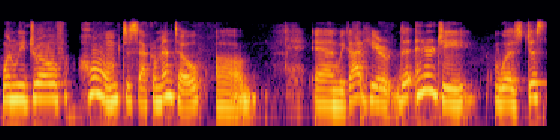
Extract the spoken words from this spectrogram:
when we drove home to Sacramento, um, and we got here, the energy was just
